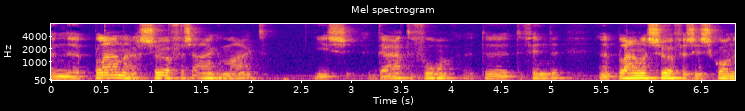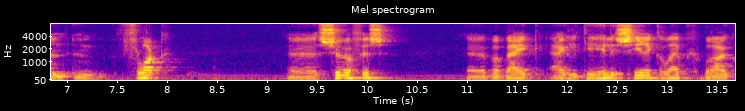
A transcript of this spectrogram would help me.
een planar surface aangemaakt. Die is daar te, te, vinden. En een planar surface is gewoon een, een vlak uh, surface uh, waarbij ik eigenlijk die hele cirkel heb gebruik,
